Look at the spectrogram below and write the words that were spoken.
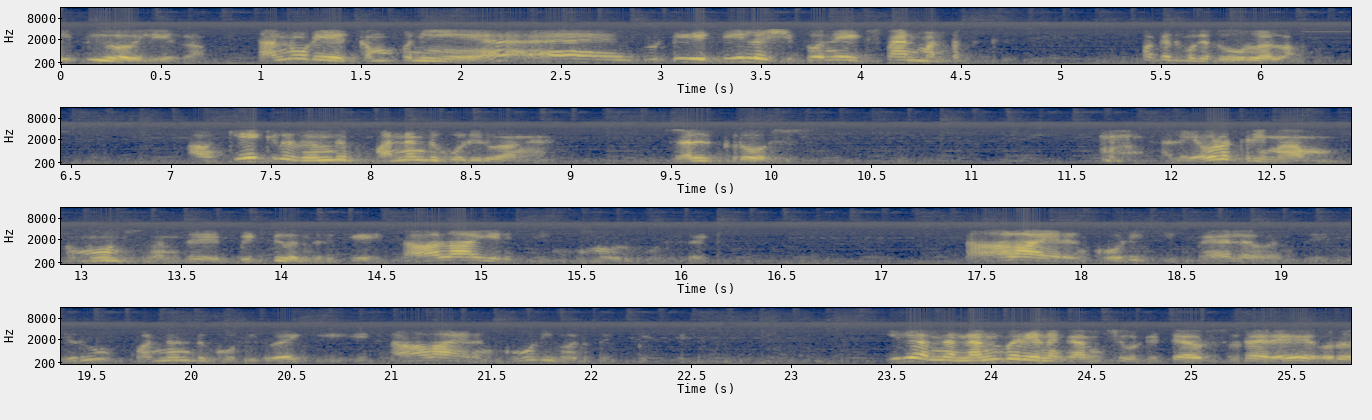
ஐபிஓ வெளியிடுறான் தன்னுடைய கம்பெனியை டீலர்ஷிப் வந்து எக்ஸ்பேண்ட் பண்ணுறதுக்கு பக்கத்து பக்கத்து ஊர்லலாம். அவன் கேட்குறது வந்து பன்னெண்டு கோடி ரூபாங்க. டுவெல் க்ரோஸ் அதுல எவ்வளவு தெரியுமா? அமௌண்ட்ஸ் வந்து பிட்டு வந்திருக்கு. நாலாயிரத்தி முந்நூறு கோடி ரூபாய்க்கு. நாலாயிரம் கோடிக்கு மேல வந்து வெறும் பன்னெண்டு கோடி ரூபாய்க்கு நாலாயிரம் கோடி வருது பிட்டு இது அந்த நண்பர் எனக்கு அனுப்பிச்சு விட்டுட்டு அவர் சொல்றாரு ஒரு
